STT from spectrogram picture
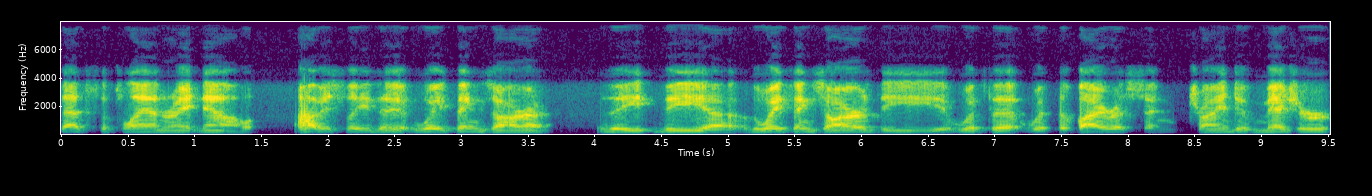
that's the plan right now. Obviously, the way things are, the the the way things are, the with the with the virus and trying to measure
